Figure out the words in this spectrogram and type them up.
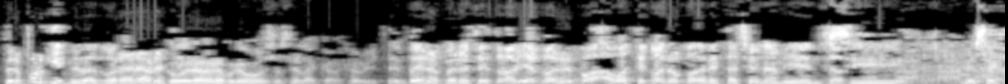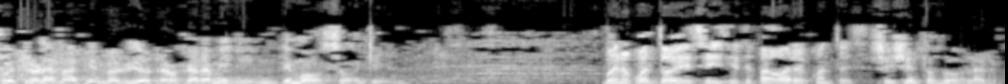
¿Pero por qué me va a cobrar ahora? Te cobro ahora porque vamos a hacer la caja, ¿viste? Bueno, pero estoy todavía con el... A vos te conozco del estacionamiento. Sí, me secuestró la mafia y me olvidó trabajar a mí de mozo. aquí. Bueno, ¿cuánto es? Si te paga ahora, ¿cuánto es? 600 dólares.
